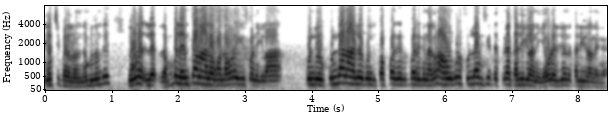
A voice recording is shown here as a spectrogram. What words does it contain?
கிளர்ச்சி பெடல் வந்து. நம்மளுக்கு வந்து எவ்வளோ இல்லை ரொம்ப லென்த்தான ஆள் உட்காந்தா கூட யூஸ் பண்ணிக்கலாம். கொஞ்சம் குண்டான ஆள் கொஞ்சம் தொப்ப இருப்ப இருக்குன்னா கூட அவங்க கூட ஃபுல்லாக சீட்டை பின்னா தள்ளிக்கலாம் நீங்கள் எவ்வளோ ரிஜன் தள்ளிக்கலாம் நீங்கள்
